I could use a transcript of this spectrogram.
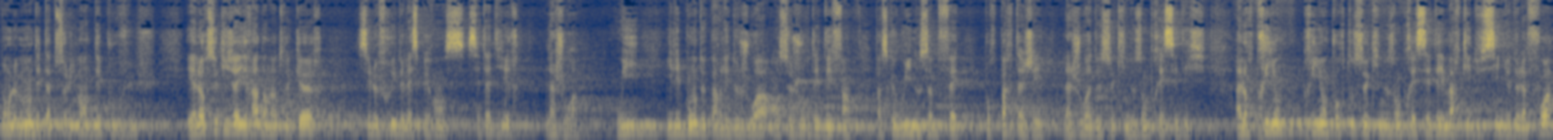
dont le monde est absolument dépourvu. Et alors ce qui jaillira dans notre cœur, c'est le fruit de l'espérance, c'est-à-dire la joie, oui, il est bon de parler de joie en ce jour des défunts, parce que oui, nous sommes faits pour partager la joie de ceux qui nous ont précédés. Alors prions, prions pour tous ceux qui nous ont précédés, marqués du signe de la foi.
